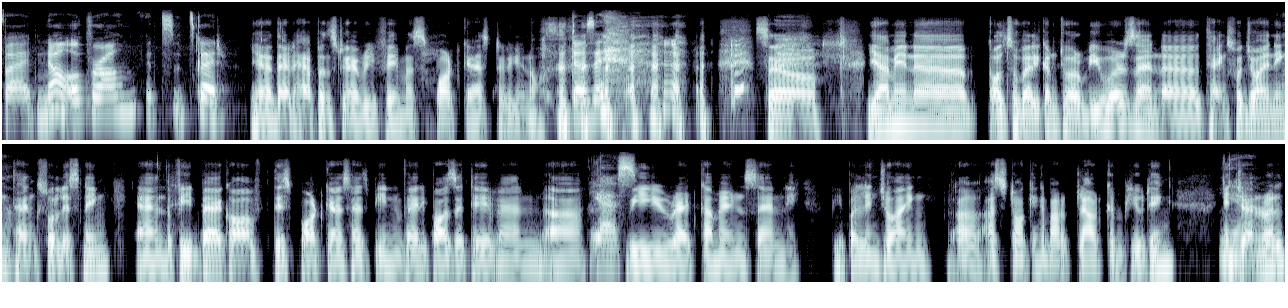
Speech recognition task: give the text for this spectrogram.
But no, overall, it's it's good. Yeah, that happens to every famous podcaster, you know. Does it? so, yeah, I mean, uh, also welcome to our viewers and uh, thanks for joining. Thanks for listening. And the feedback of this podcast has been very positive and uh, yes, we read comments and people enjoying uh, us talking about cloud computing in yeah. general.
